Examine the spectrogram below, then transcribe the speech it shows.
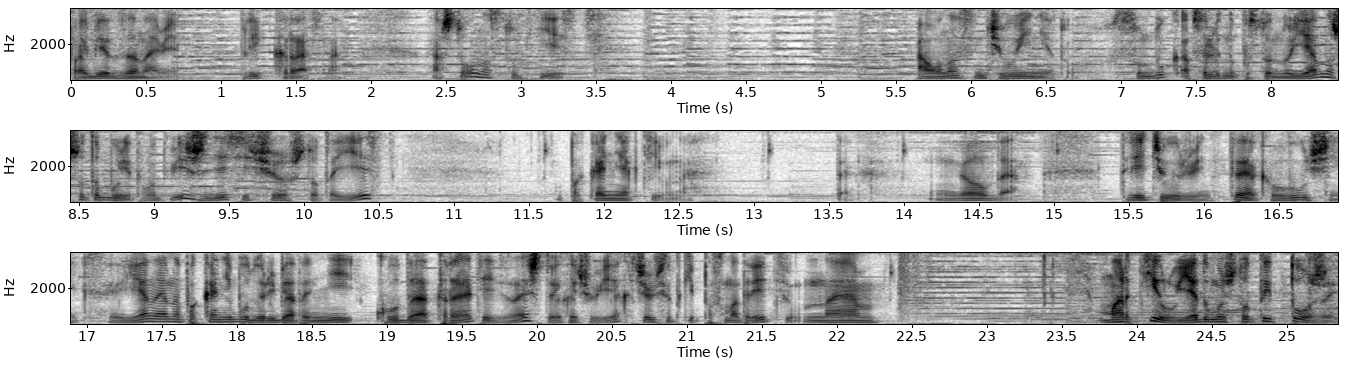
Побед за нами. Прекрасно. А что у нас тут есть? А у нас ничего и нету. Сундук абсолютно пустой Но явно что-то будет. Вот видишь, здесь еще что-то есть. Пока не активно. Так, голда. Третий уровень. Так, лучник. Я, наверное, пока не буду, ребята, никуда тратить. Знаешь, что я хочу? Я хочу все-таки посмотреть на Мартиру Я думаю, что ты тоже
